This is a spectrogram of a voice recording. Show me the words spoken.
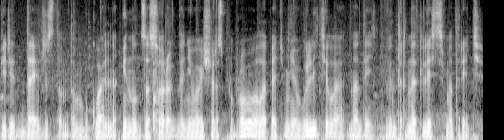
перед дайджестом там буквально минут за 40 до него еще раз попробовал, опять у меня вылетело. Надо в интернет лезть смотреть,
